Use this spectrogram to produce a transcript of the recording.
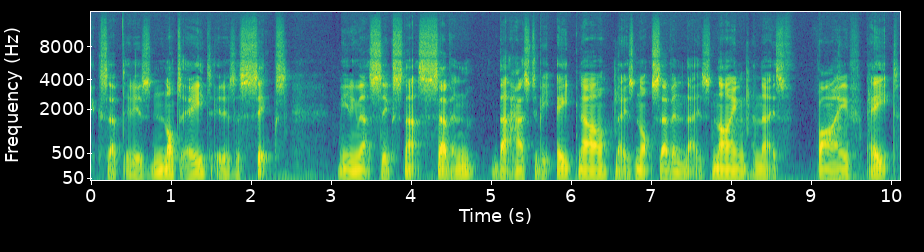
except it is not eight, it is a six. Meaning that's six, that's seven. That has to be eight now. That is not seven, that is nine, and that is five, eight,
